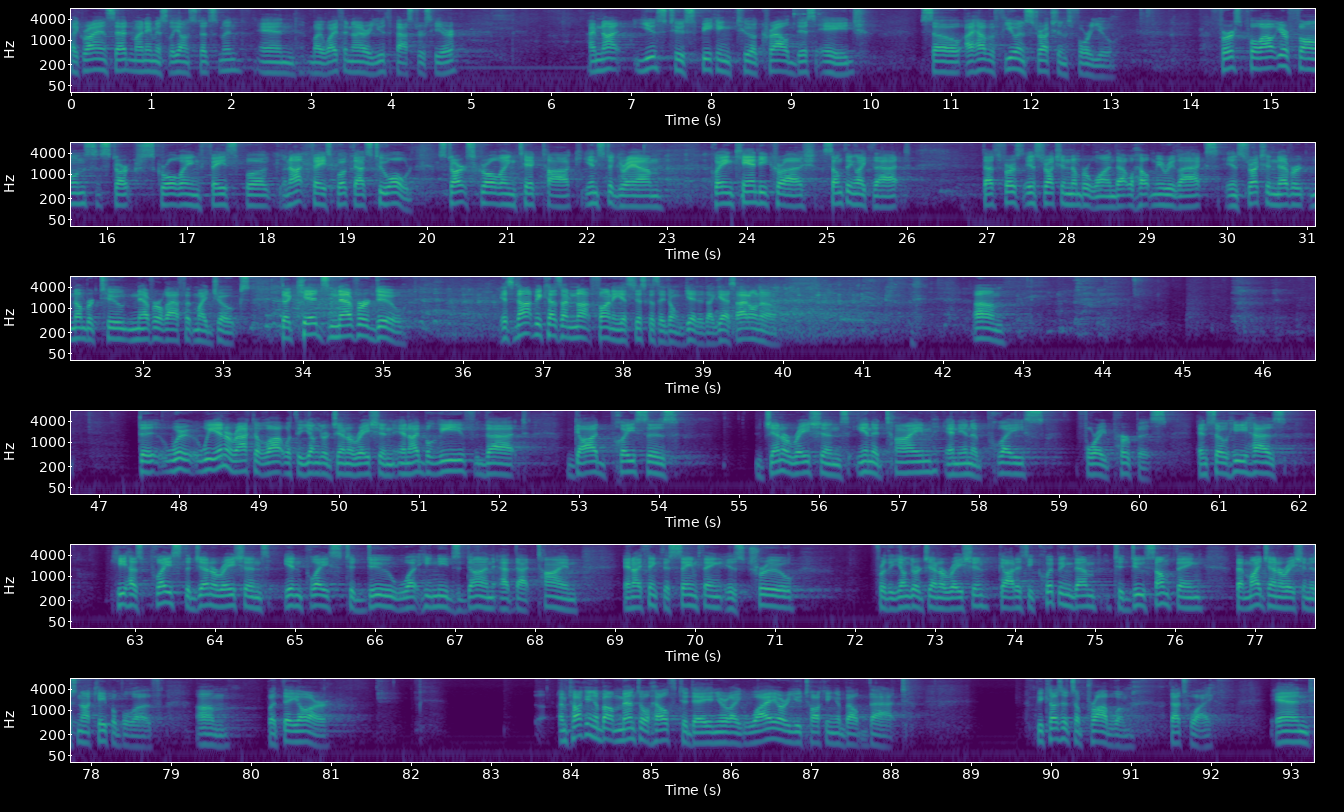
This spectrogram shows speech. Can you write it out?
Like Ryan said, my name is Leon Stutzman, and my wife and I are youth pastors here. I'm not used to speaking to a crowd this age, so I have a few instructions for you. First, pull out your phones, start scrolling Facebook, not Facebook, that's too old. Start scrolling TikTok, Instagram, playing Candy Crush, something like that. That's first instruction number one. That will help me relax. Instruction never, number two never laugh at my jokes. The kids never do. It's not because I'm not funny, it's just because they don't get it, I guess. I don't know. Um, the, we interact a lot with the younger generation, and I believe that God places generations in a time and in a place for a purpose. And so he has he has placed the generations in place to do what he needs done at that time. And I think the same thing is true for the younger generation. God is equipping them to do something that my generation is not capable of, um, but they are. I'm talking about mental health today, and you're like, why are you talking about that? Because it's a problem. That's why. And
